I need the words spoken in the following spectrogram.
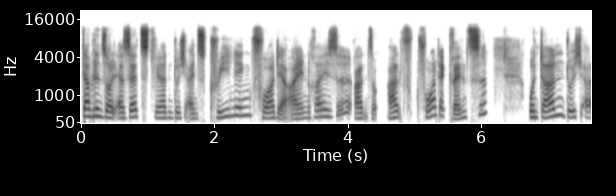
Dublin soll ersetzt werden durch ein Screening vor der Einreise, also vor der Grenze und dann durch äh,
